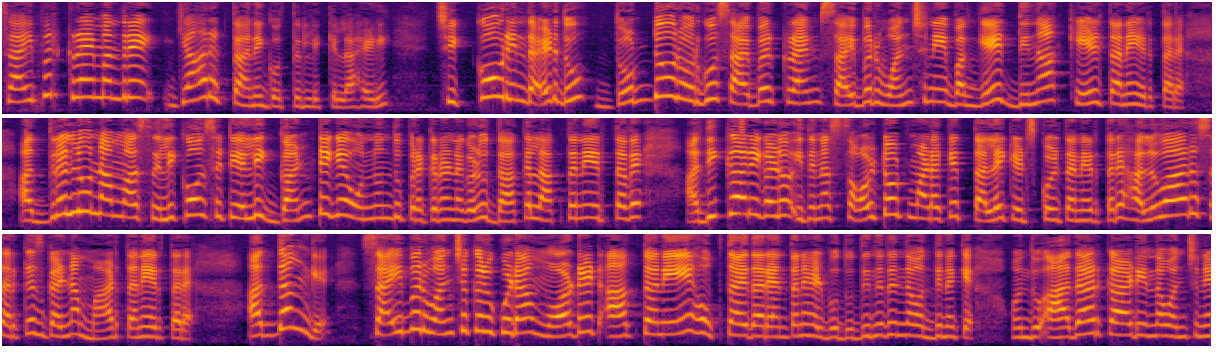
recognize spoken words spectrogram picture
ಸೈಬರ್ ಕ್ರೈಮ್ ಅಂದ್ರೆ ಯಾರಕ್ಕೆ ತಾನೇ ಗೊತ್ತಿರ್ಲಿಕ್ಕಿಲ್ಲ ಹೇಳಿ. ಚಿಕ್ಕವರಿಂದ ಹಿಡಿದು ದೊಡ್ಡವ್ರವರೆಗೂ ಸೈಬರ್ ಕ್ರೈಮ್, ಸೈಬರ್ ವಂಚನೆ ಬಗ್ಗೆ ದಿನ ಕೇಳ್ತಾನೆ ಇರ್ತಾರೆ. ಅದರಲ್ಲೂ ನಮ್ಮ ಸಿಲಿಕಾನ್ ಸಿಟಿಯಲ್ಲಿ ಗಂಟೆಗೆ ಒಂದೊಂದು ಪ್ರಕರಣಗಳು ದಾಖಲಾಗ್ತಾನೆ ಇರ್ತವೆ. ಅಧಿಕಾರಿಗಳು ಇದನ್ನ ಸಾಲ್ಟ್ ಔಟ್ ಮಾಡಕ್ಕೆ ತಲೆ ಕೆಡ್ಸ್ಕೊಳ್ತಾನೆ ಇರ್ತಾರೆ. ಹಲವಾರು ಸರ್ಕಸ್ಗಳನ್ನ ಮಾಡ್ತಾನೆ ಇರ್ತಾರೆ. ಅದ್ದಂಗೆ ಸೈಬರ್ ವಂಚಕರು ಕೂಡ ಮಾಡ್ರೇಟ್ ಆಗ್ತಾನೇ ಹೋಗ್ತಾ ಇದ್ದಾರೆ ಅಂತಾನೆ ಹೇಳ್ಬೋದು. ದಿನದಿಂದ ಒಂದು ದಿನಕ್ಕೆ ಒಂದು ಆಧಾರ್ ಕಾರ್ಡ್ ಇಂದ ವಂಚನೆ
